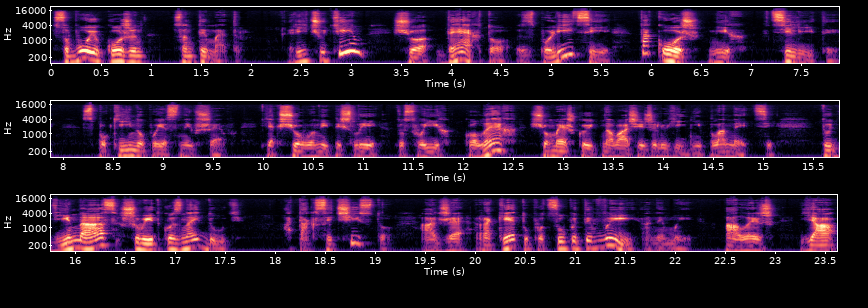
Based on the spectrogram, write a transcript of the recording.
собою кожен сантиметр. Річ у тім, що дехто з поліції також міг вціліти, спокійно пояснив шеф. Якщо вони пішли до своїх колег, що мешкають на вашій жалюгідній планетці, тоді нас швидко знайдуть. А так все чисто, адже ракету поцупите ви, а не ми. Але ж я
